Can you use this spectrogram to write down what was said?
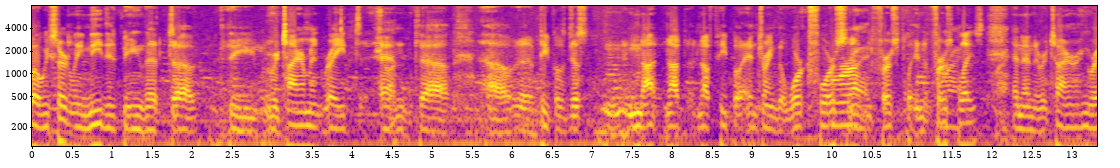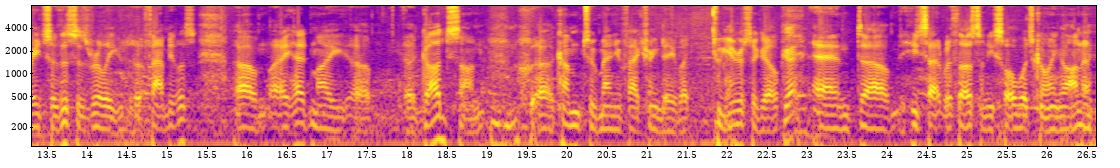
Well, we certainly need it, being that uh, the retirement rate and uh, uh, people just not not enough people entering the workforce in the first in the first Right, place, right. and then the retiring rate. So this is really uh, fabulous. Um, I had my uh, uh, godson Mm-hmm. uh, come to Manufacturing Day about two years ago, Good. and um, he sat with us and he saw what's going on. And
